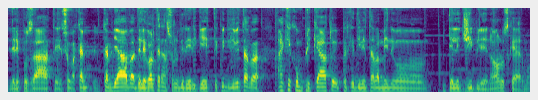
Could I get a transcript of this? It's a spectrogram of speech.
delle posate, insomma cambiava, delle volte erano solo delle righette, quindi diventava anche complicato perché diventava meno intellegibile no? lo schermo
